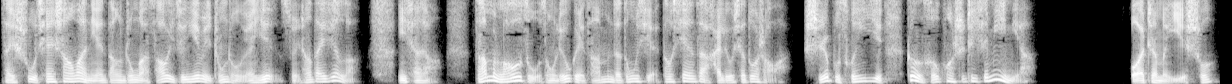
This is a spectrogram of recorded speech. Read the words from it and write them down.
在数千上万年当中啊，早已经因为种种原因损伤殆尽了。你想想，咱们老祖宗留给咱们的东西，到现在还留下多少啊？十不存一，更何况是这些秘密啊！我这么一说，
